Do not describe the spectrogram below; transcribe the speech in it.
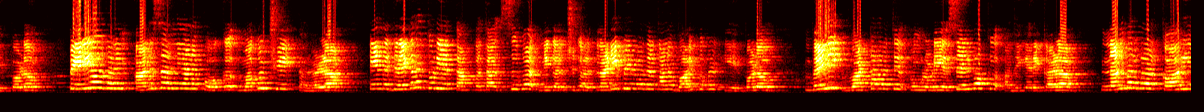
ஏற்படும். பெரியோர்களின் அனுசரணையான போக்கு மகிழ்ச்சியை தரலாம். இந்த கிரகணத்துடைய தாக்கத்தால் சுப நிகழ்ச்சிகள் நடைபெறுவதற்கான வாய்ப்புகள் ஏற்படும். வெளி வட்டாரத்தில் உங்களுடைய செல்வாக்கு அதிகரிக்கலாம். நண்பர்களால் காரிய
